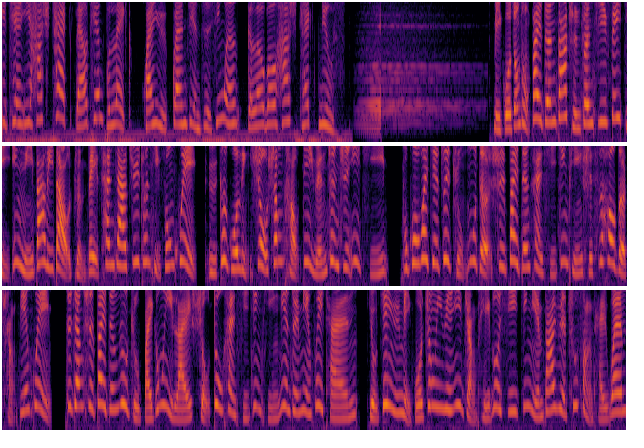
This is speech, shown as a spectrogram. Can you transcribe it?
一天一 hashtag 聊天不累，寰宇关键字新闻 global hashtag news。美国总统拜登搭乘专机飞抵印尼巴厘岛，准备参加 G20 峰会，与各国领袖商讨地缘政治议题。不过，外界最瞩目的是拜登和习近平十四号的场边会。这将是拜登入主白宫以来首度和习近平面对面会谈。有鉴于美国众议院议长裴洛西今年八月出访台湾，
